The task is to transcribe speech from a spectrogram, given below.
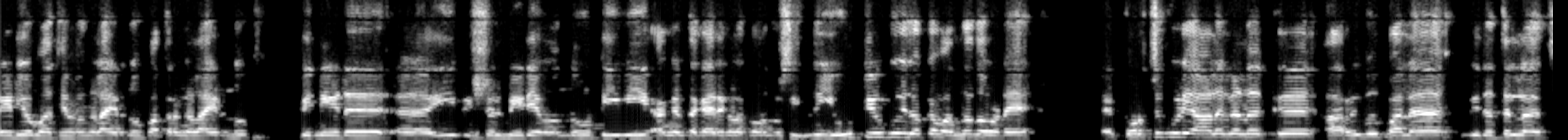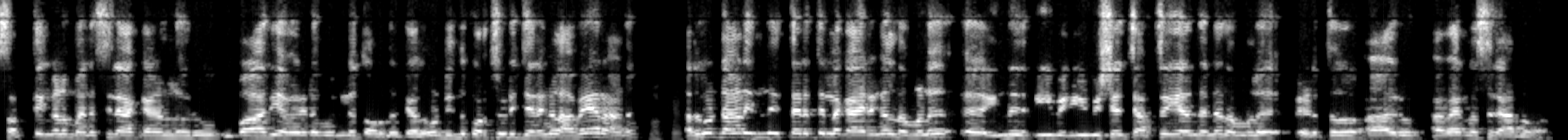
റേഡിയോ മാധ്യമങ്ങളായിരുന്നു പത്രങ്ങളായിരുന്നു. പിന്നീട് ഈ വിഷ്വൽ മീഡിയ വന്നു ടി വി അങ്ങനത്തെ കാര്യങ്ങളൊക്കെ വന്നു. പക്ഷെ ഇന്ന് യൂട്യൂബ് ഇതൊക്കെ വന്നതോടെ കുറച്ചുകൂടി ആളുകൾക്ക് അറിവ് പല വിധത്തിലുള്ള സത്യങ്ങൾ മനസ്സിലാക്കാനുള്ള ഒരു ഉപാധി അവരുടെ മുന്നിൽ തുറന്നു കിട്ടി അതുകൊണ്ട് ഇന്ന് കുറച്ചുകൂടി ജനങ്ങൾ അവെയർ ആണ്. അതുകൊണ്ടാണ് ഇന്ന് ഇത്തരത്തിലുള്ള കാര്യങ്ങൾ നമ്മൾ ഇന്ന് ഈ ഈ വിഷയം ചർച്ച ചെയ്യാൻ തന്നെ നമ്മൾ എടുത്തത് ആ ഒരു അവയർനെസ് കാരണമാണ്.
